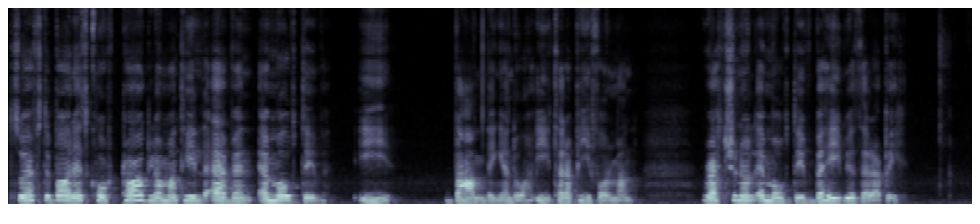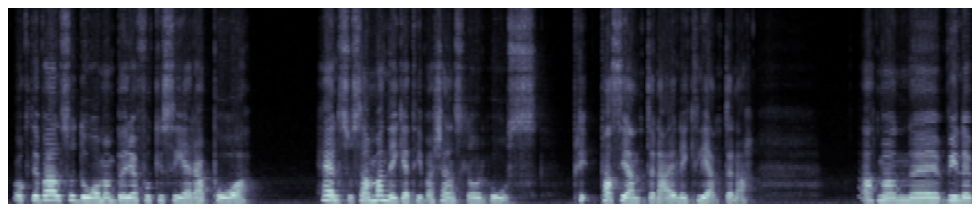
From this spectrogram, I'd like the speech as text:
Så efter bara ett kort tag la man till även emotive i behandlingen då, i terapiformen. Rational Emotive Behavior Therapy. Och det var alltså då man började fokusera på hälsosamma negativa känslor hos patienterna eller klienterna. Att man eh, ville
